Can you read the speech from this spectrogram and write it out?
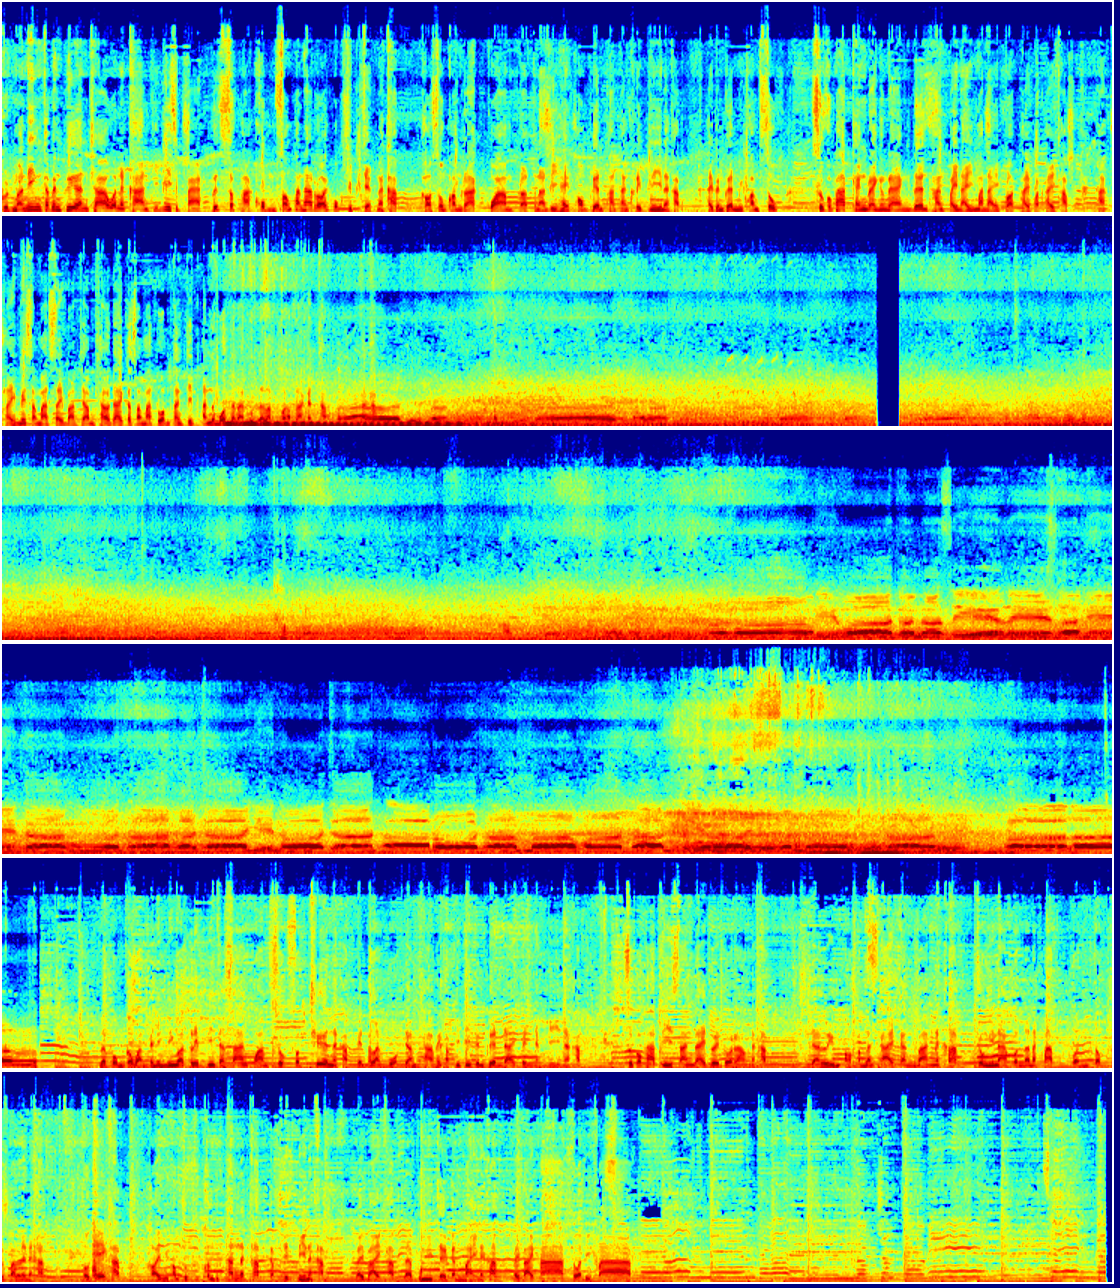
Good Morning ครับเพื่อนๆเช้าวันอังคารที่ 28 พฤษภาคม 2567 นะครับ ขอส่งความรักความปรารถนาดีให้ผองเพื่อนผ่านทางคลิปนี้นะครับ ให้เพื่อนๆมีความสุข สุขภาพแข็งแรงแรง เดินทางไปไหนมาไหนปลอดภัยปลอดภัยครับ หากใครไม่สามารถใส่บาตรยามเช้าได้ก็สามารถร่วมตั้งจิตอนุโมทนาบุญและรับพรพระกันครับนะครับ ภิวา ตนาสีเรสเนจังวุธาปจายโนจัตตารโอธรรมวัฏันติอายุวันโนสุขังพลังและผมก็หวังเป็นอย่างยิ่งว่าคลิปนี้จะสร้างความสุขสดชื่นนะครับ เป็นพลังบวกยามเช้าให้กับพี่ๆเพื่อนๆได้เป็นอย่างดีนะครับ สุขภาพดีสร้างได้ด้วยตัวเรานะครับ อย่าลืมออกกำลังกายกันบ้างนะครับ ช่วงนี้หน้าฝนแล้วนะครับ ฝนตกทุกวันเลยนะครับ โอเคครับ ขอให้มีความสุขทุกคนทุกท่านนะครับ กับคลิปนี้นะครับบายบายครับ แล้วพรุ่งนี้เจอกันใหม่นะครับบายบายครับ สวัสดีครับ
